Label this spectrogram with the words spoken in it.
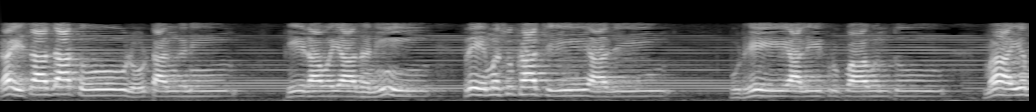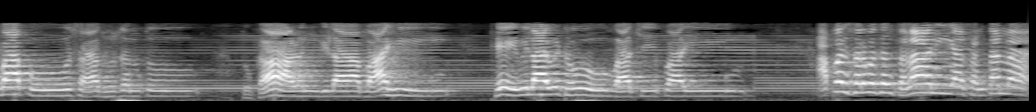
कैसा जातो लोटांगणी. फिरावया धनी प्रेम सुखाची आजी. पुढे आली कृपावंतू माय बापू साधू संतू. तुका आळंगीला बाही ठेविला विठो बाची पायी. आपण सर्वजण चला आणि या संतांना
